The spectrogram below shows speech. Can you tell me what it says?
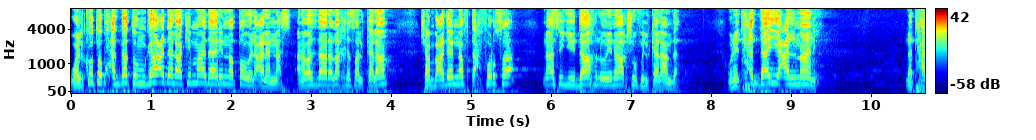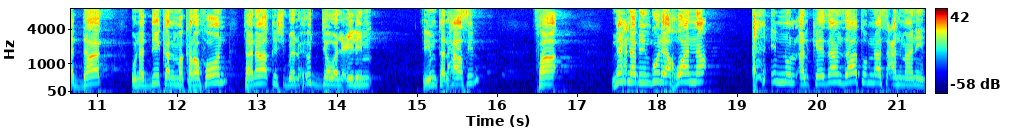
والكتب حقتهم قاعدة لكن ما دارين نطول على الناس. أنا بس دار ألخص الكلام عشان بعدين نفتح فرصة ناس يجي يداخلوا ويناقشوا في الكلام ده. ونتحدى أي علماني. نتحداك ونديك الميكروفون تناقش بالحجة والعلم. فهمت الحاصل؟ فنحن بنقول يا أخواننا إنه الكيزان ذاتهم ناس علمانين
